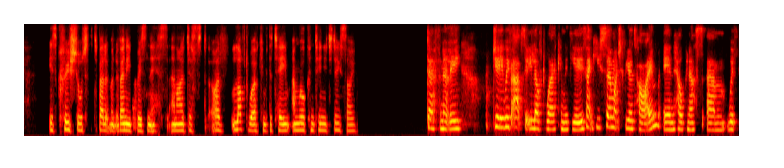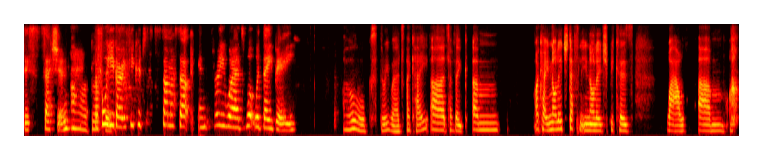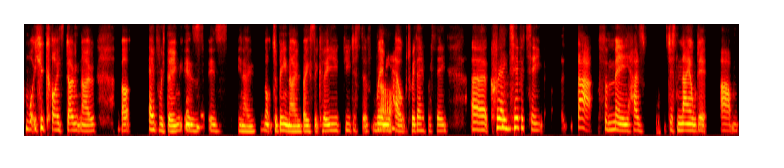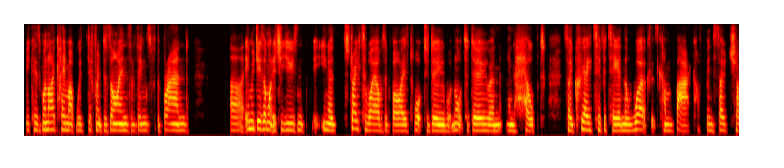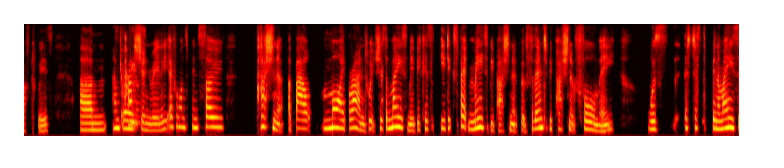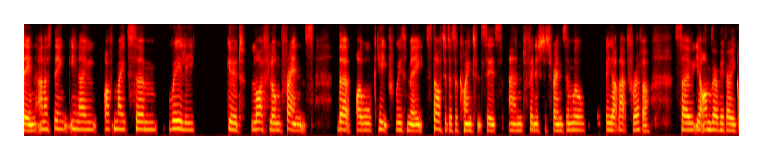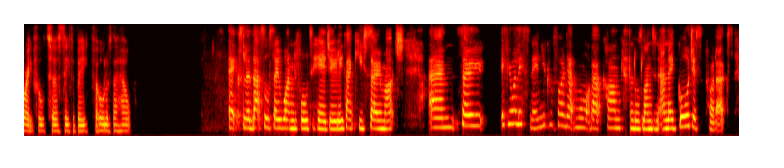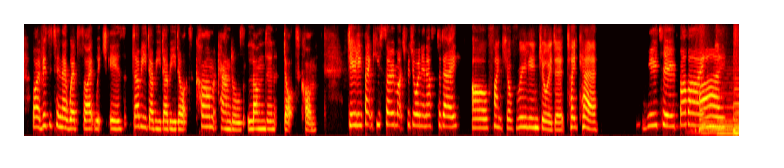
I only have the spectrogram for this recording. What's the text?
is crucial to the development of any business and i just i've loved working with the team and will continue to do so definitely Julie, we've absolutely loved working with you. Thank you so much for your time in helping us um, with this session. Oh, Before it. you go, if you could sum us up in three words, what would they be? Oh, three words. Okay. Uh, so I think, um, okay, knowledge, definitely knowledge, because wow, um, what you guys don't know about everything is is you know not to be known. Basically, you, you just have really oh. helped with everything. Uh, creativity that for me has just nailed it um, because when I came up with different designs and things for the brand, uh, images I wanted to use, and you know, straight away I was advised what to do, what not to do, and and helped. So creativity and the work that's come back, I've been so chuffed with, um, and passion. Really, everyone's been so passionate about my brand, which has amazed me because you'd expect me to be passionate, but for them to be passionate for me was it's just been amazing and i think you know i've made some really good lifelong friends that i will keep with me started as acquaintances and finished as friends and will be like that forever. So yeah i'm very very grateful to c4b for all of their help. Excellent. That's also wonderful to hear julie. Thank you so much. Um, so if you're listening, you can find out more about Calm Candles London and their gorgeous products by visiting their website, which is www.calmcandleslondon.com. Julie, thank you so much for joining us today. Oh, thank you. I've really enjoyed it. Take care. You too. Bye-bye. Bye.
